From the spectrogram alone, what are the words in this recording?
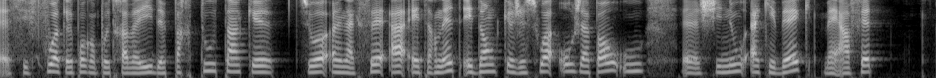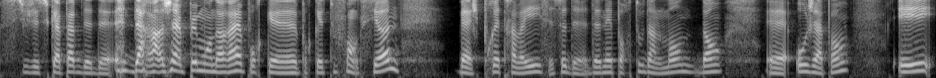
euh, c'est fou à quel point on peut travailler de partout tant que tu as un accès à Internet et donc que je sois au Japon ou euh, chez nous à Québec, mais en fait, si je suis capable d'arranger un peu mon horaire pour que, pour que tout fonctionne, ben, je pourrais travailler, c'est ça, de, n'importe où dans le monde, dont euh, au Japon. Et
